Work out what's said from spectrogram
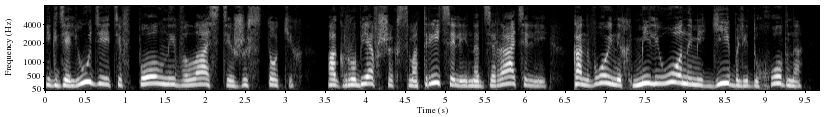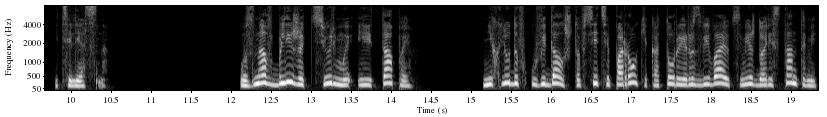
и где люди эти в полной власти жестоких, огрубевших смотрителей, надзирателей, конвойных миллионами гибли духовно и телесно. Узнав ближе тюрьмы и этапы, Нехлюдов увидал, что все те пороки, которые развиваются между арестантами,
